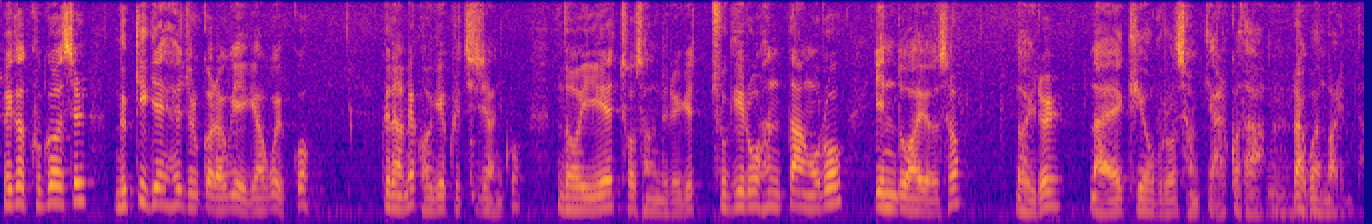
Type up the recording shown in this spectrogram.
그러니까 그것을 느끼게 해줄 거라고 얘기하고 있고 그 다음에 거기에 그치지 않고 너희의 조상들에게 주기로 한 땅으로 인도하여서 너희를 나의 기업으로 삼게 할 거다라고 한 말입니다.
